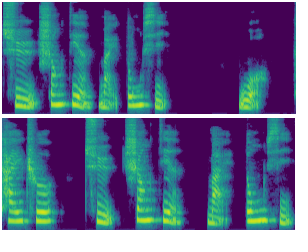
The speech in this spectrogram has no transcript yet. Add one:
去商店买东西。我 开车去商店买东西。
